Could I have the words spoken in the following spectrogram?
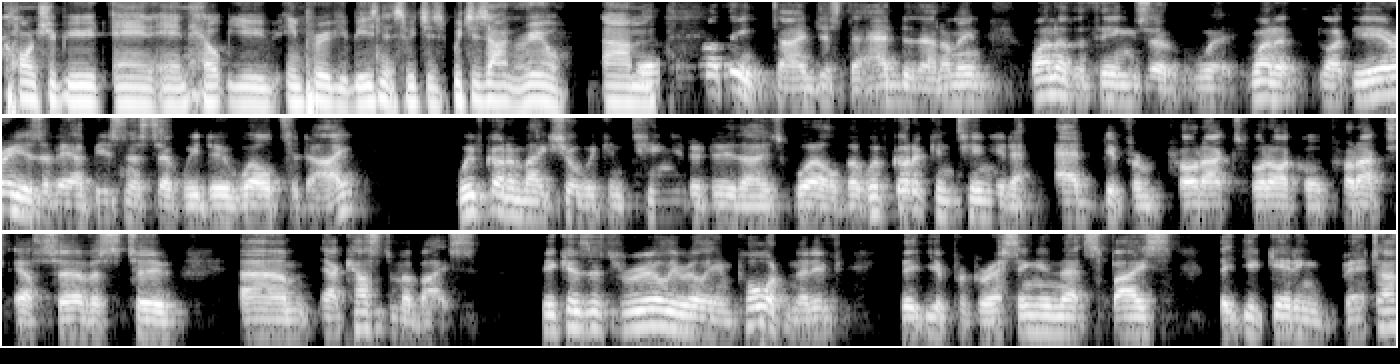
contribute and and help you improve your business, which is which is unreal. Um, I think, Dane, just to add to that, I mean, one of the things that we're, one of like the areas of our business that we do well today, we've got to make sure we continue to do those well, but we've got to continue to add different products, what I call products, our service to um, our customer base because it's really really important that if that you're progressing in that space that you're getting better.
